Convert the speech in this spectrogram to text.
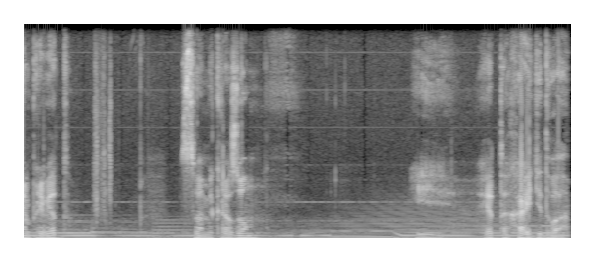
Всем привет! С вами Кразон. И это Хайди 2.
